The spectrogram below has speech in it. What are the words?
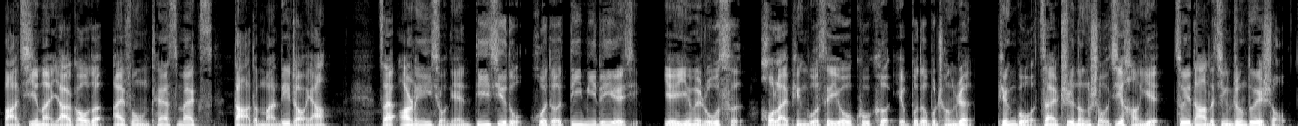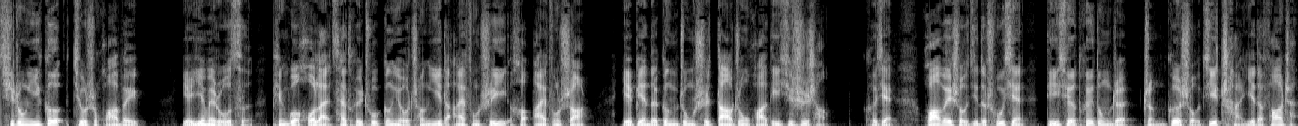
把挤满牙膏的 iPhone XS Max 打得满地找牙，在二零一九年第一季度获得低迷的业绩。也因为如此，后来苹果 CEO 库克也不得不承认，苹果在智能手机行业最大的竞争对手，其中一个就是华为。也因为如此，苹果后来才推出更有诚意的 iPhone 十一和 iPhone 十二，也变得更重视大中华地区市场。可见，华为手机的出现的确推动着整个手机产业的发展。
